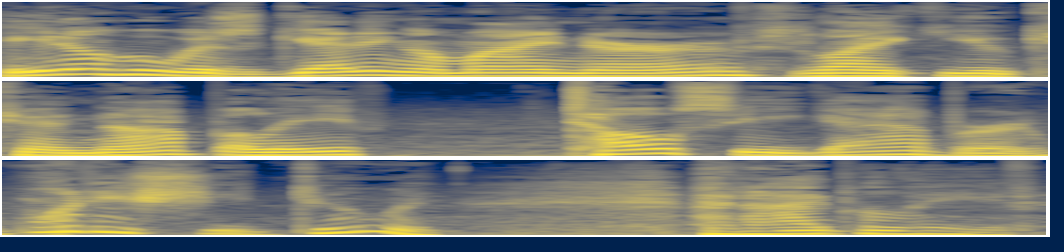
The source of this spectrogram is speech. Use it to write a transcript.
You know who was getting on my nerves like you cannot believe? Tulsi Gabbard. What is she doing? And I believe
